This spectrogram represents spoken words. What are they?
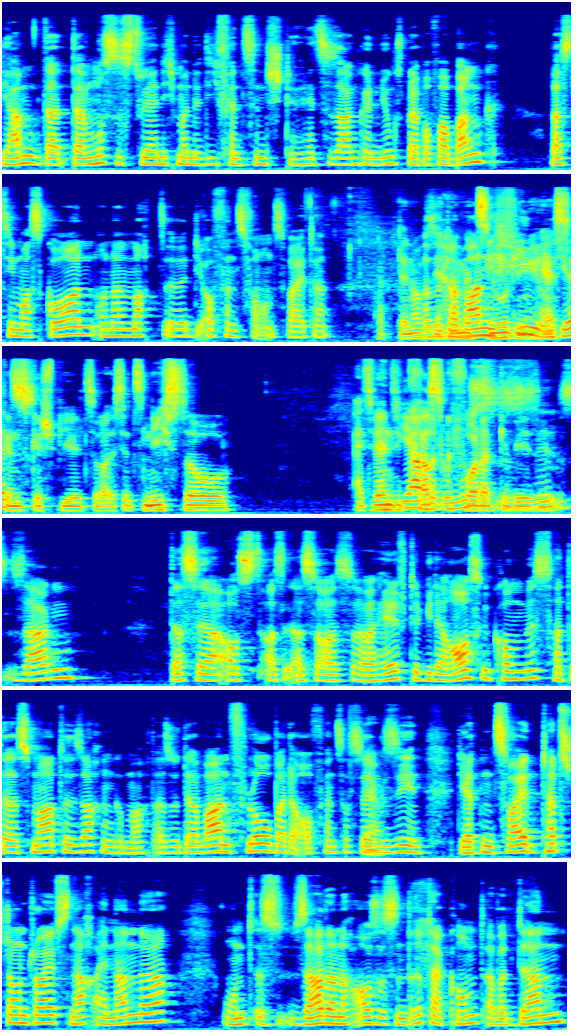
die haben, da, da musstest du ja nicht mal eine Defense hinstellen. Hättest du sagen können, Jungs, bleib auf der Bank, lass die mal scoren und dann macht äh, die Offense von uns weiter. Aber dennoch, Also sie da haben war jetzt nicht nur gegen Haskins jetzt- gespielt. So ist jetzt nicht so, als wären sie ja, krass gefordert gewesen. s- sagen, dass er aus, aus, also aus der Hälfte wieder rausgekommen ist, hat er smarte Sachen gemacht. Also da war ein Flow bei der Offense, hast du ja, Ja. gesehen. Die hatten zwei Touchdown-Drives nacheinander und es sah danach aus, dass ein dritter kommt, aber dann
